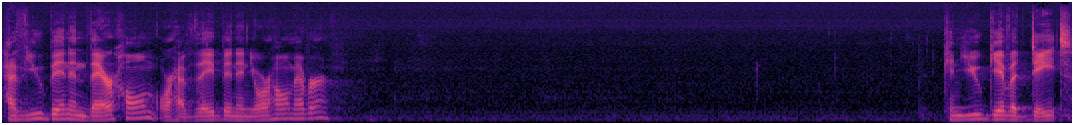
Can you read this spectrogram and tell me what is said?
have you been in their home or have they been in your home ever? Can you give a date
